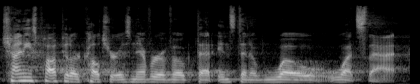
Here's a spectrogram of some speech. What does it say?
Chinese popular culture has never evoked that instant of, whoa, what's that?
